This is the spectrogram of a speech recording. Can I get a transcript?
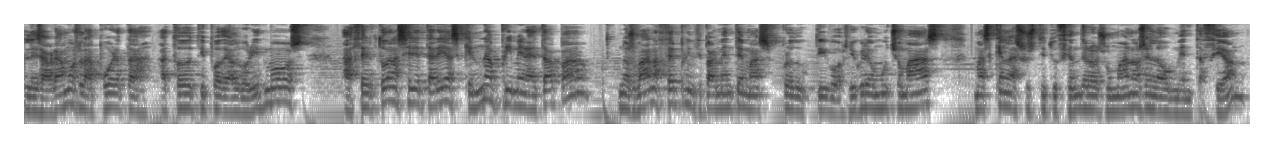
les abramos la puerta a todo tipo de algoritmos, hacer toda una serie de tareas que en una primera etapa nos van a hacer principalmente más productivos. Yo creo mucho más, más que en la sustitución de los humanos en la aumentación,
